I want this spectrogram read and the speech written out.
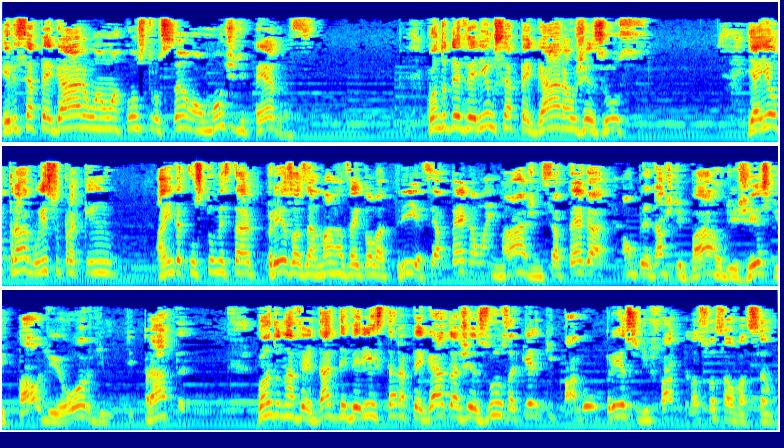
Eles se apegaram a uma construção, a um monte de pedras, quando deveriam se apegar ao Jesus. E aí eu trago isso para quem ainda costuma estar preso às amarras da idolatria, se apega a uma imagem, se apega a um pedaço de barro, de gesso, de pau, de ouro, de, de prata, quando na verdade deveria estar apegado a Jesus, aquele que pagou o preço de fato pela sua salvação.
